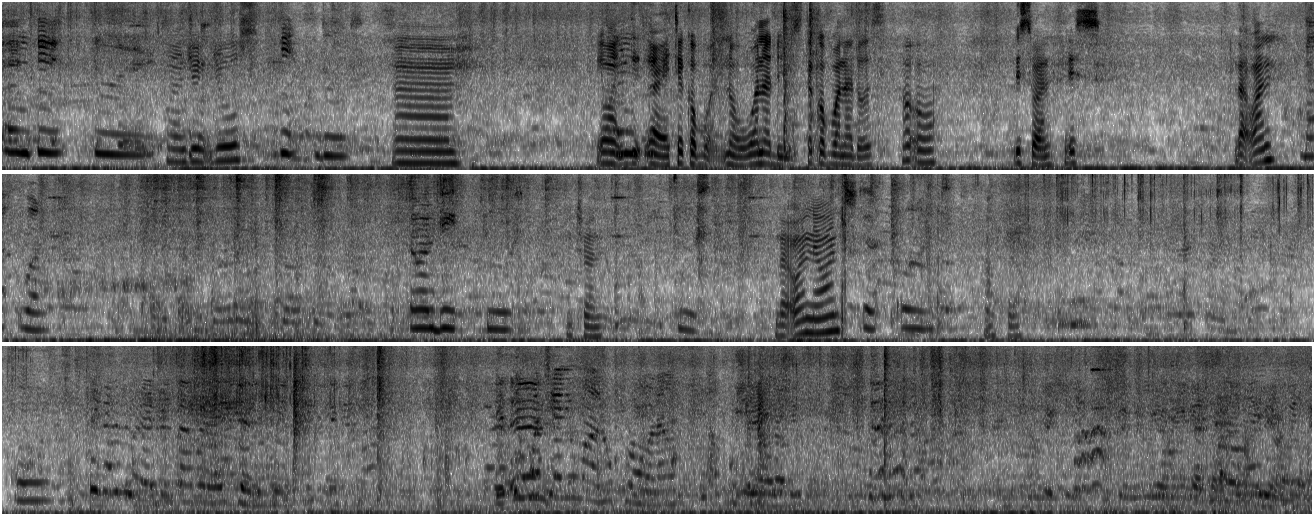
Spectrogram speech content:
I do. You want drink juice? Do. Um, you want, alright, take up one. No, one of these. Take up one of those. Uh oh. This one. This. That one? That one. Do juice. Which one? Juice. That one you want? That one. Okay.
